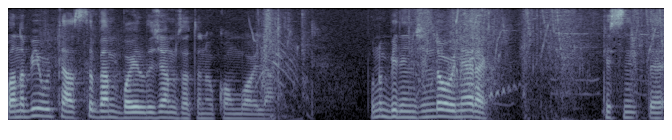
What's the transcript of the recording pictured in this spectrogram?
Bana bir ulti atsa ben bayılacağım zaten o komboyla. Bunun bilincinde oynayarak kesinlikle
